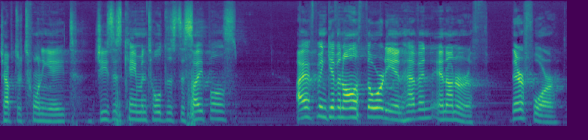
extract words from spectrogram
chapter 28, Jesus came and told his disciples, I have been given all authority in heaven and on earth. Therefore,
